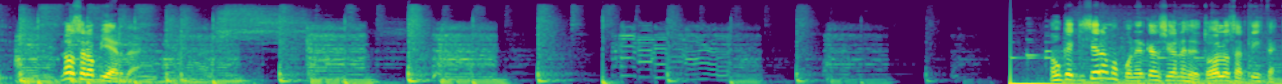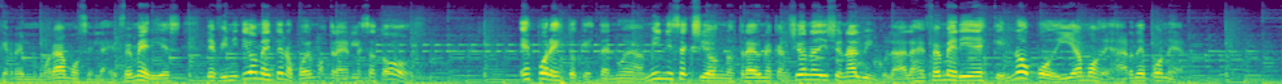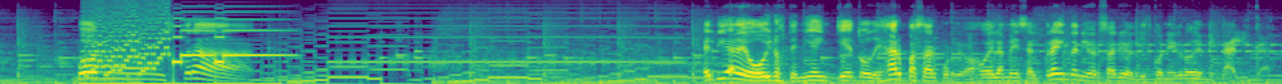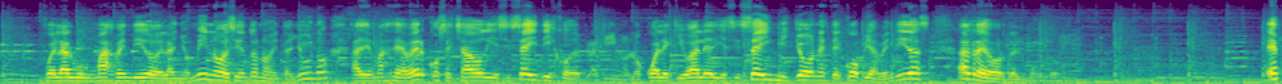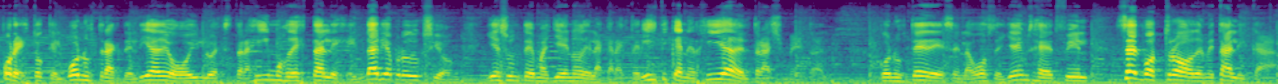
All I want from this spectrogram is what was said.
No se lo pierdan. Aunque quisiéramos poner canciones de todos los artistas que rememoramos en las efemérides, definitivamente no podemos traerles a todos. Es por esto que esta nueva mini sección nos trae una canción adicional vinculada a las efemérides que no podíamos dejar de poner. Bonus track. El día de hoy nos tenía inquieto dejar pasar por debajo de la mesa el 30 aniversario del disco negro de Metallica. Fue el álbum más vendido del año 1991, además de haber cosechado 16 discos de platino, cual equivale a 16 millones de copias vendidas alrededor del mundo. Es por esto que el bonus track del día de hoy lo extrajimos de esta legendaria producción y es un tema lleno de la característica energía del thrash metal. Con ustedes en la voz de James Hetfield, Seth Botro de Metallica.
